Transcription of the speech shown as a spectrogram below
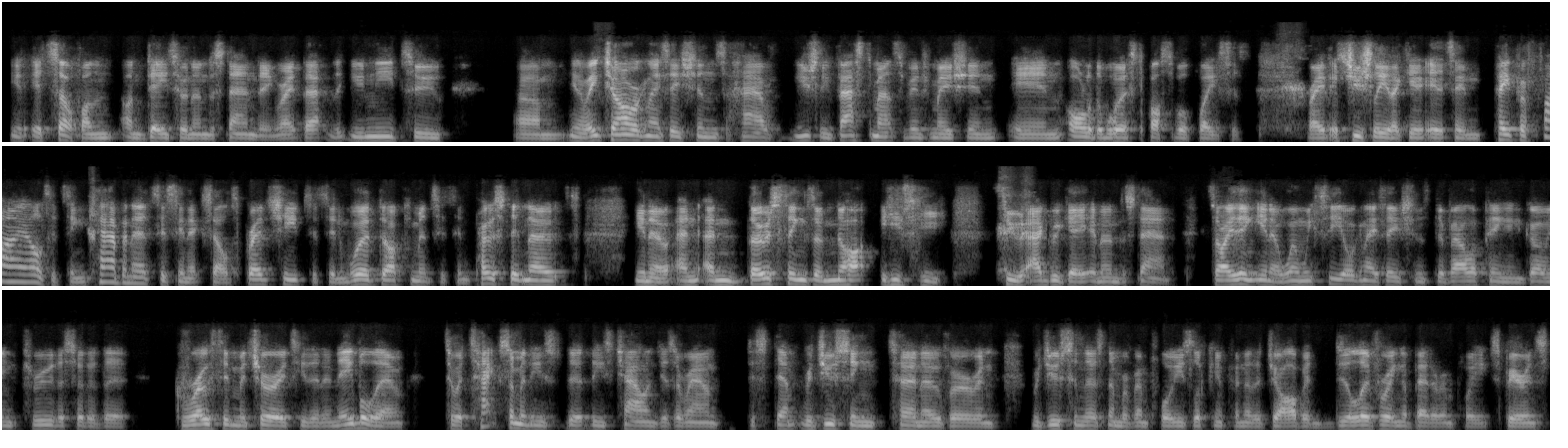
itself on on data and understanding, right? That that you need to um, you know, HR organizations have usually vast amounts of information in all of the worst possible places, right? It's usually like it's in paper files, it's in cabinets, it's in Excel spreadsheets, it's in Word documents, it's in post-it notes, you know, and and those things are not easy to aggregate and understand. So I think you know when we see organizations developing and going through the sort of the growth and maturity that enable them to attack some of these these challenges around reducing turnover and reducing those number of employees looking for another job and delivering a better employee experience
